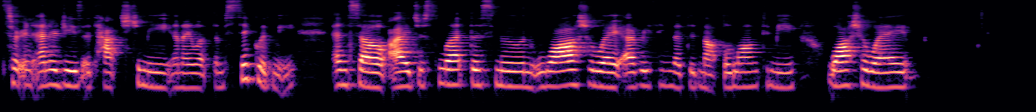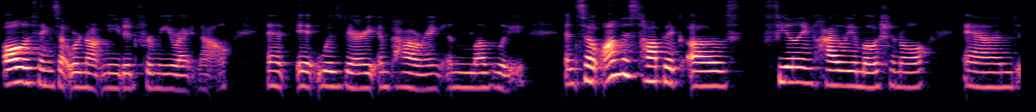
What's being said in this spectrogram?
certain energies attach to me and I let them stick with me. And so I just let this moon wash away everything that did not belong to me, wash away all the things that were not needed for me right now. And it was very empowering and lovely. And so, on this topic of feeling highly emotional and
